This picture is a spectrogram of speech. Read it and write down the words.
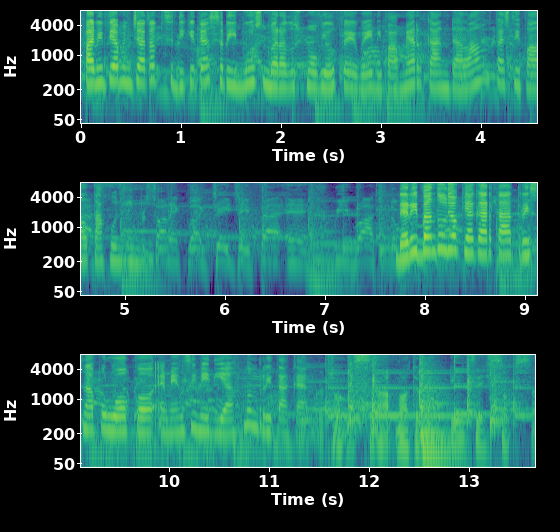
Panitia mencatat sedikitnya 1.900 mobil VW dipamerkan dalam festival tahun ini. Dari Bantul Yogyakarta, Trisna Purwoko, MNC Media memberitakan. 啊，妈的！一再作死。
